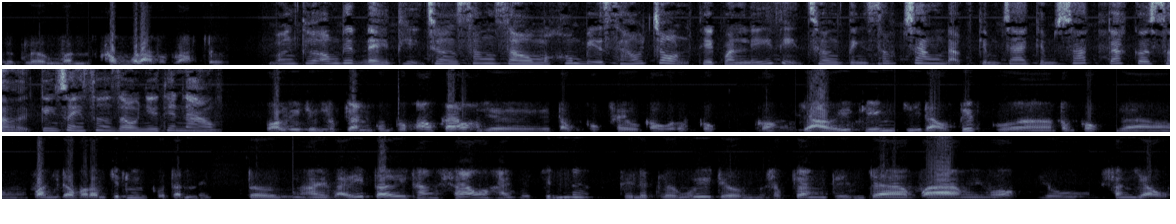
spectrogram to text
lực lượng mình không có làm độc lập được. Vâng thưa ông, thì để thị trường xăng dầu mà không bị xáo trộn thì quản lý thị trường tỉnh Sóc Trăng đã kiểm tra kiểm soát các cơ sở kinh doanh xăng dầu như thế nào? Quản lý trường Sóc Trăng cũng có báo cáo về tổng cục theo cầu của tổng cục, còn chờ ý kiến chỉ đạo tiếp của ờ, tổng cục và ban chỉ đạo ba trăm chín của tỉnh từ 27 tới tháng 6 2019 thì lực lượng quy trường Sóc Trăng kiểm tra 31 vụ xăng dầu.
